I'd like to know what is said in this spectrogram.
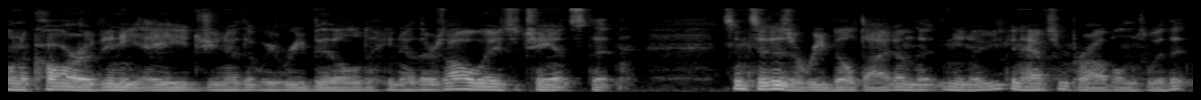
on a car of any age, you know, that we rebuild, you know, there's always a chance that since it is a rebuilt item that, you know, you can have some problems with it.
